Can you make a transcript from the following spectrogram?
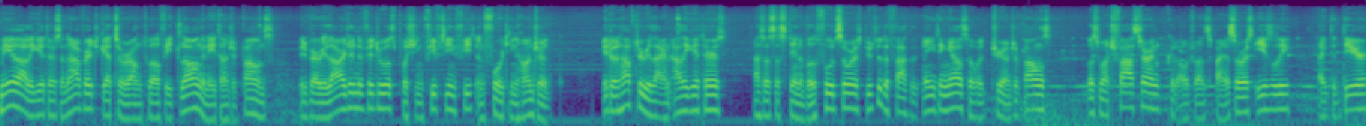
Male alligators on average get to around 12 feet long and 800 pounds, with very large individuals pushing 15 feet and 1400. It would have to rely on alligators as a sustainable food source due to the fact that anything else over 300 pounds was much faster and could outrun Spinosaurus easily, like the deer,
